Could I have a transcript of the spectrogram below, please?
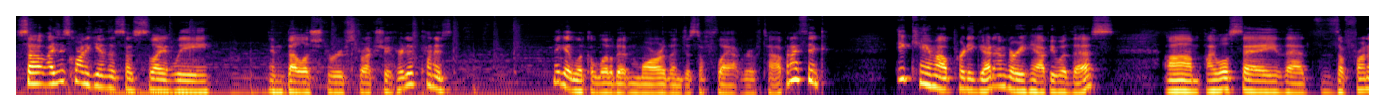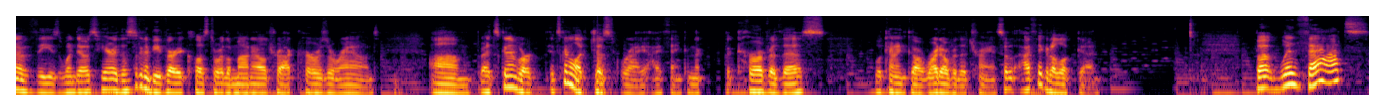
So I just want to give this a slightly embellished roof structure here, just kind of make it look a little bit more than just a flat rooftop. And I think it came out pretty good. I'm very happy with this. Um, I will say that the front of these windows here, this is going to be very close to where the monorail track curves around. Um, but it's going to work. It's going to look just right, I think. And the, the curve of this will kind of go right over the train. So I think it'll look good. But with that,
